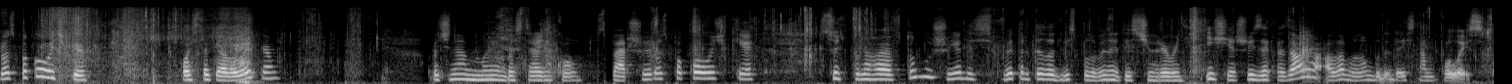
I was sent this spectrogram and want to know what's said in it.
розпаковочки. Ось таке велике. Почнемо ми бистренько з першої розпаковочки. Суть полягає в тому, що я десь витратила 2,5 тисячі гривень. І ще щось заказала, але воно буде десь там колись.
